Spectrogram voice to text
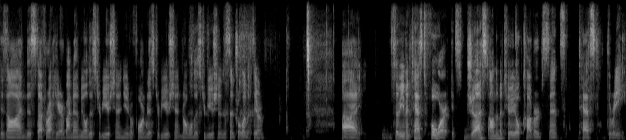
is on this stuff right here, binomial distribution, uniform distribution, normal distribution, the central limit theorem. Uh, so even test four, it's just on the material covered since test three.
